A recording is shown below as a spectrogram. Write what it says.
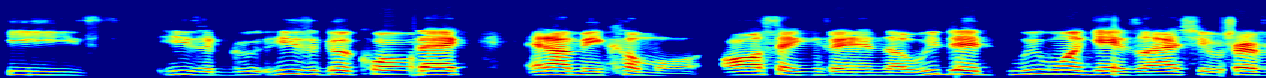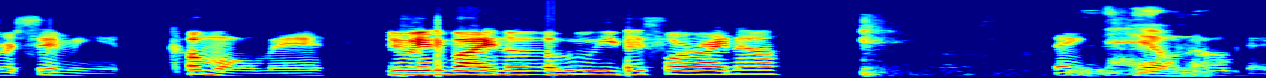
He's he's a good he's a good quarterback. And I mean, come on, all Saints fans though. We did we won games last year with Trevor Siemian. Come on, man. Do anybody know who he plays for right now? Thank. Hell no. Okay.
